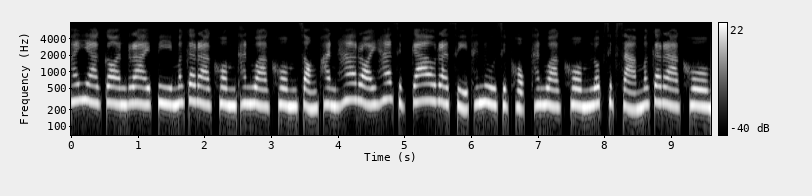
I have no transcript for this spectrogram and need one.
พยากรณ์รายปีมกราคมธันวาคม 2559 ราศีธนู 16 ธันวาคมลบ13 มกราคม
